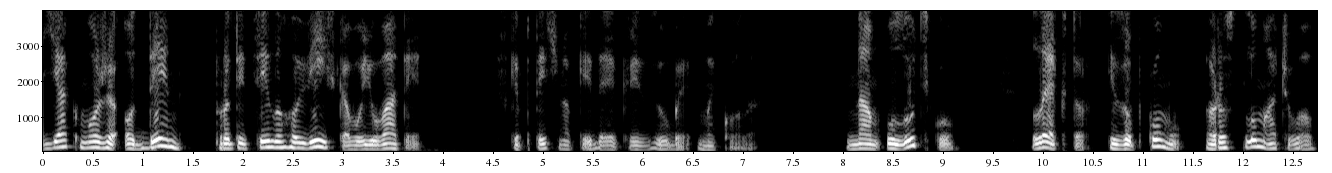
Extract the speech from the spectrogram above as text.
Як може один проти цілого війська воювати? скептично кидає крізь зуби Микола. Нам у Луцьку лектор із обкому розтлумачував,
